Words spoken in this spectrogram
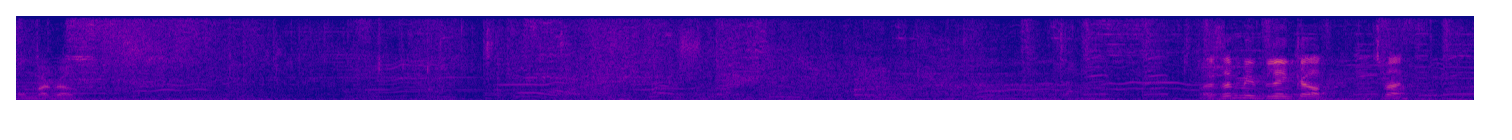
Oh my god. Let me blink up. It's fine.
